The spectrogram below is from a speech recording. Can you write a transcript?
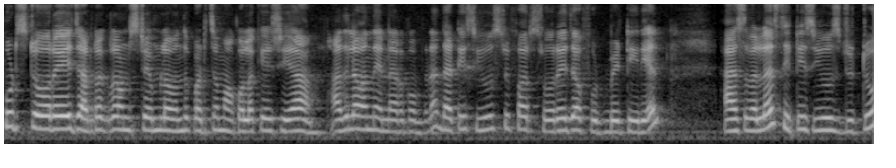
ஃபுட் ஸ்டோரேஜ் அண்டர் கிரவுண்ட் ஸ்டெம்மில் வந்து படித்தோமா கொலகேஷியா அதில் வந்து என்ன இருக்கும் அப்படின்னா that is used for storage of food material as well as it is used to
